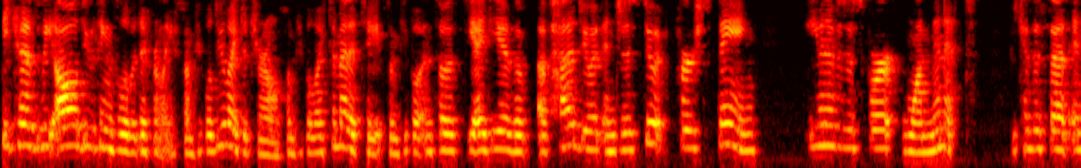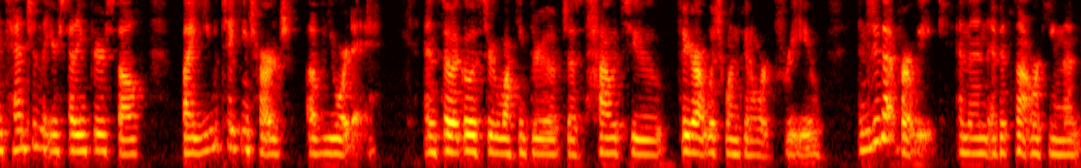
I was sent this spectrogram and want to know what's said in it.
because we all do things a little bit differently. Some people do like to journal, some people like to meditate, some people, and so it's the ideas of, of how to do it and just do it first thing, even if it's just for one minute, because it's that intention that you're setting for yourself by you taking charge of your day. And so it goes through walking through of just how to figure out which one's going to work for you and do that for a week. And then if it's not working, then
